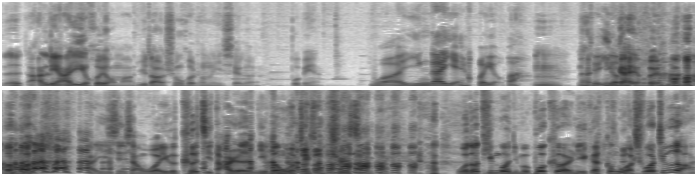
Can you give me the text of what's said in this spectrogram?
有，呃，阿李阿姨会有吗？遇到生活中的一些个不便，我应该也会有吧。嗯，那就应该也会有。阿姨心想，我一个科技达人，你问我这种事情，我都听过你们播客，你跟跟我说这个，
